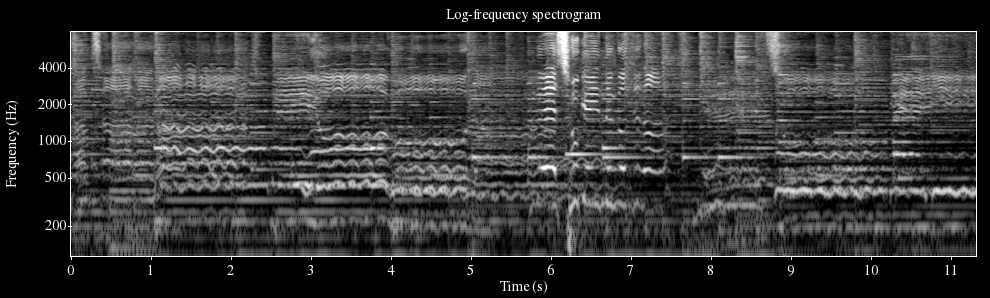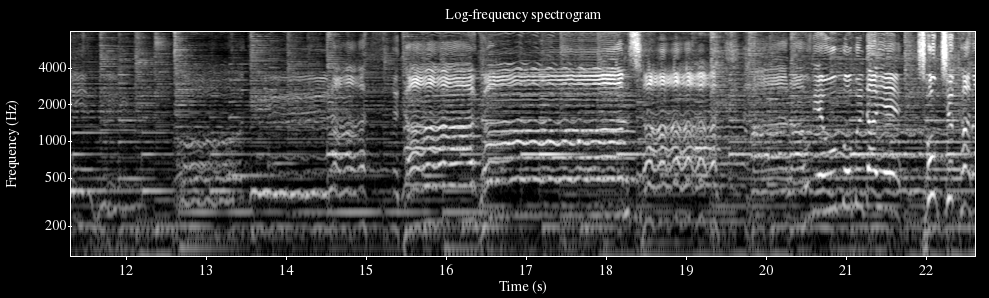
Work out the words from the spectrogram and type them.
감사하라 내 영혼아 내 속에 있는 것들 송축하라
